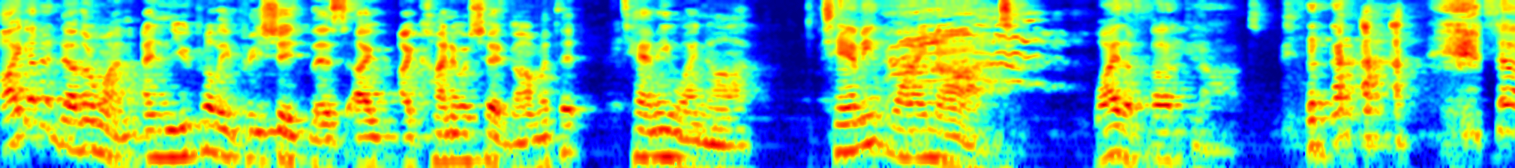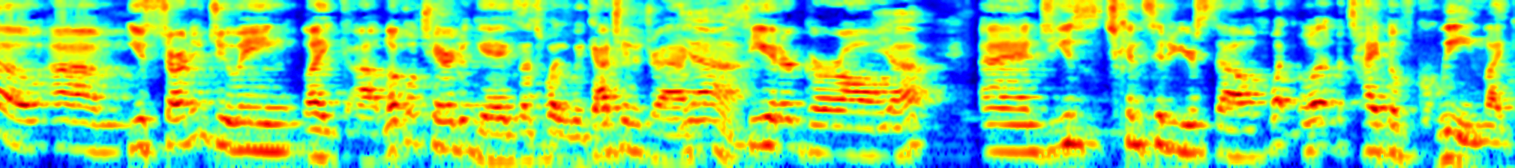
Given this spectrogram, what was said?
got another one, and you'd probably appreciate this. I, I kind of wish I had gone with it. Tammy, why not? Tammy, why not? Why the fuck not? so um, you started doing like uh, local charity gigs. That's what we got you to drag. Yeah. Theater girl. Yeah. And do you consider yourself what what type of queen? Like,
